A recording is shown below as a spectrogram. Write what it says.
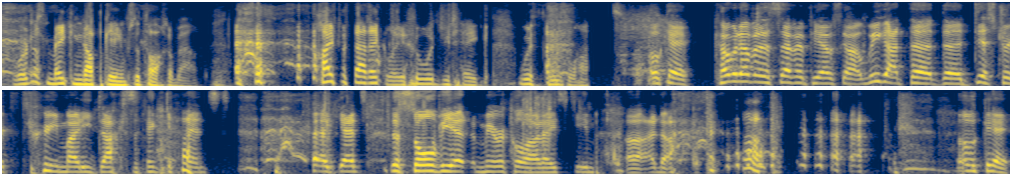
We're just making up games to talk about. Hypothetically, who would you take with these lines? Okay, coming up at the 7 p.m. Scott, we got the the District Three Mighty Ducks against against the Soviet Miracle on Ice team. Uh, no. Okay,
